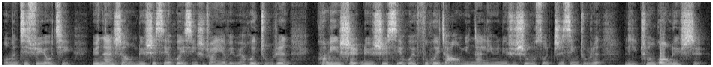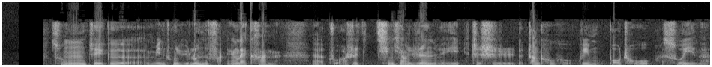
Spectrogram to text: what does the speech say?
我们继续有请云南省律师协会刑事专业委员会主任、昆明市律师协会副会长、云南凌云律师事务所执行主任李春光律师。从这个民众舆论的反应来看呢，呃，主要是倾向于认为这是张扣扣为母报仇，所以呢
